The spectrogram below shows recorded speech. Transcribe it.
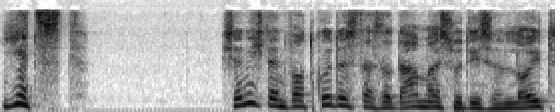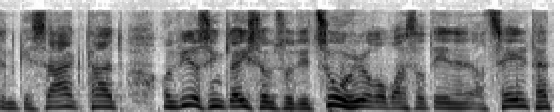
jetzt. Ist ja nicht ein Wort Gottes, das er damals zu diesen Leuten gesagt hat und wir sind gleichsam so die Zuhörer, was er denen erzählt hat.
